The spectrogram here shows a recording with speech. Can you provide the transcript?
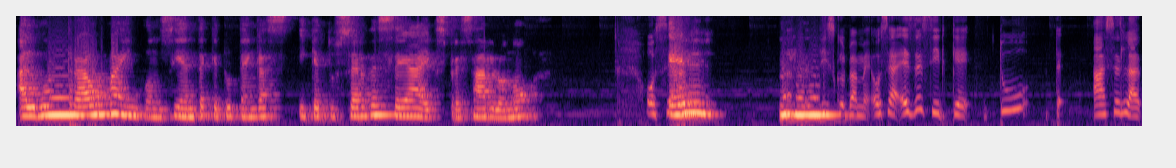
algún trauma inconsciente que tú tengas y que tu ser desea expresarlo, ¿no? O sea, Discúlpame, o sea, es decir, que tú haces la,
